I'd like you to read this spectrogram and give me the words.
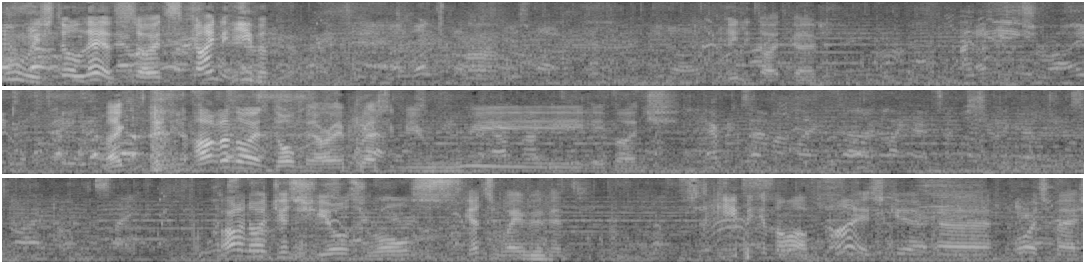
Ooh, he still lives, so it's kind of even. Really tight game. Like, Aranor and Dom are impressing me really much. Aranor just shields, rolls, gets away with it. Just keeping him off. Nice uh, forward smash.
